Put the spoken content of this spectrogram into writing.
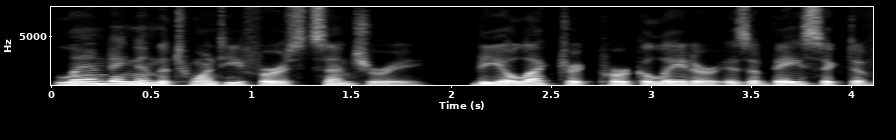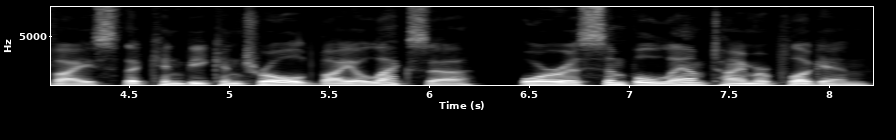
Landing in the 21st century, the electric percolator is a basic device that can be controlled by Alexa or a simple lamp timer plug-in,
